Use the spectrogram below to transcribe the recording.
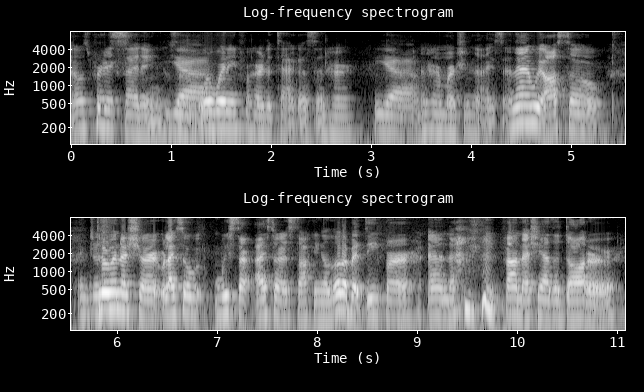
Gosh. that was pretty That's- exciting So yeah. we're waiting for her to tag us in her in Yeah, her merchandise and then we also and just threw in a shirt like so we start i started stalking a little bit deeper and found that she has a daughter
